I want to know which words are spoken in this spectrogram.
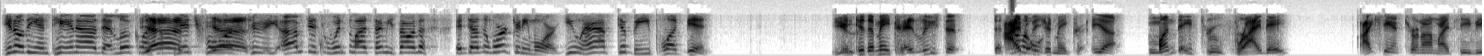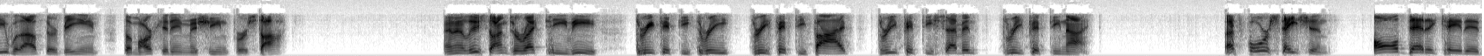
You know the antenna that looked like Yes, a pitchfork. yes. To, I'm just. When's the last time you saw it? It doesn't work anymore. You have to be plugged in You- into the matrix, At least the I don't- television matrix. yeah, Monday through Friday, I can't turn on my TV without there being the marketing machine for stocks. And at least on DirecTV, 353, 355, 357, 359. That's four stations, all dedicated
